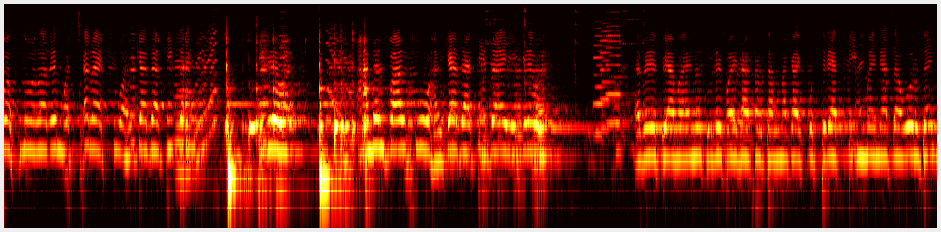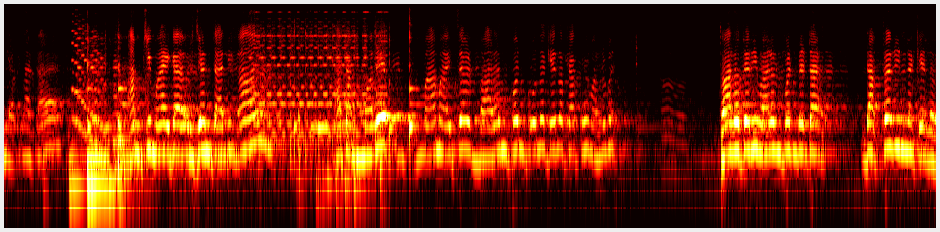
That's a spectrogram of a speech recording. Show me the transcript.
पसरवणारे मच्छर आहेत. तू हलक्या जातीचा आहे. तिकडे वर. आनंद पाल तू हलक्या जातीचा आहे. इकडे वर. अरे तुझ्या मायनं तुले पैदा करताना काय कुत्र्यात तीन महिन्याचा ओव्हर टाइम घेतला काय? आमची माय काय अर्जंट आली का? आता मले मामायचं बाळणपण कोण केलं काकू मालूम आहे तो आलो तरी बाळणपण बेटा. डॉक्टरीनं केलं.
